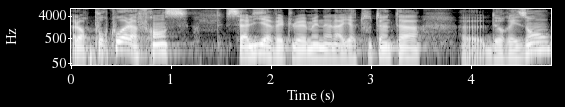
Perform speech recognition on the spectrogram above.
Alors pourquoi la France s'allie avec le MNLA Il y a tout un tas euh, de raisons.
